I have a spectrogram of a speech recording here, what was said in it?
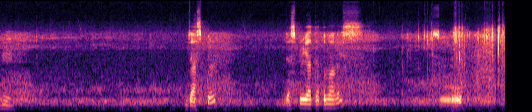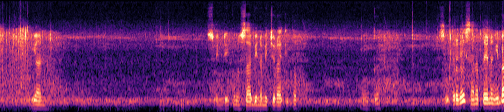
Hmm. Jasper. Jasper yata ito mga guys. So, yan. So, hindi ko masabi na meteorite ito. Okay. So, tara guys, hanap tayo ng iba.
